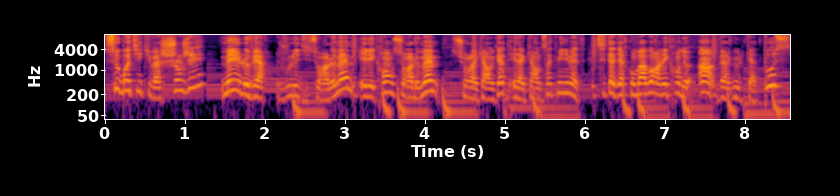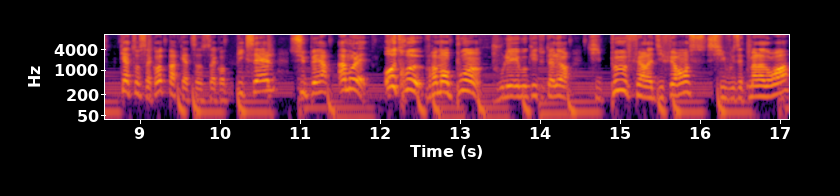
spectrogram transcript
ce boîtier qui va changer, mais le verre, je vous l'ai dit, sera le même et l'écran sera le même sur la 44 et la 45 mm. C'est-à-dire qu'on va avoir un écran de 1,4 pouces 450 par 450 pixels, super AMOLED. Autre vraiment point, je voulais évoquer tout à l'heure, qui peut faire la différence si vous êtes maladroit,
